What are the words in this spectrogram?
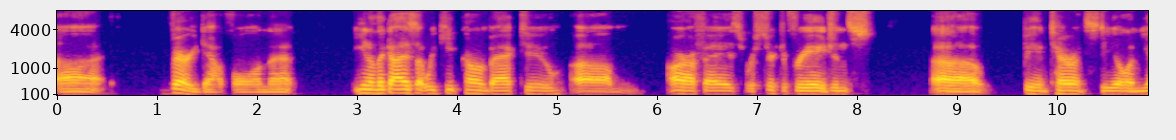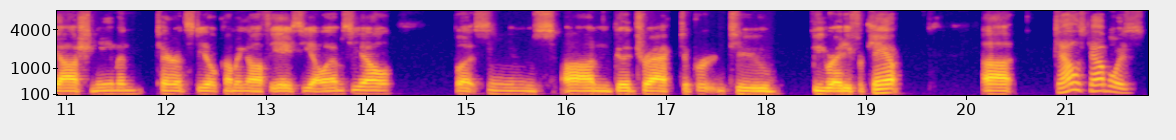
Uh, very doubtful on that. You know, the guys that we keep coming back to, um, RFAs, restricted free agents, uh, being Terence Steele and Yosh Nijman. Terence Steele coming off the ACL MCL, but seems on good track to to be ready for camp. Uh, Dallas Cowboys,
